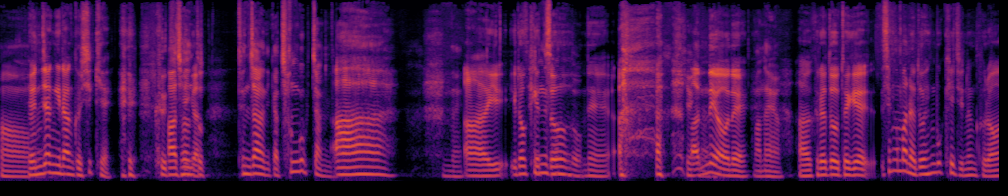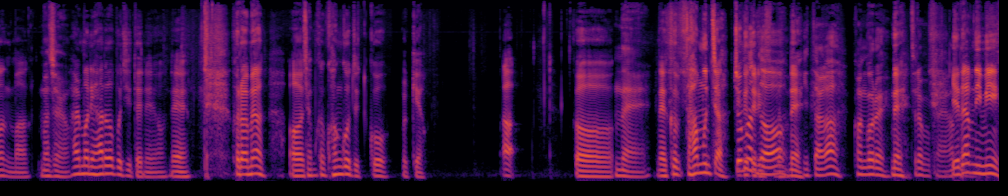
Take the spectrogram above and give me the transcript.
어. 된장이랑 그 식혜 그 아 저는 두또 된장하니까 청국장. 아 네. 아 이, 이렇게. 또네 맞네요 네. 많아요. 아 그래도 되게 생각만 해도 행복해지는 그런 막 맞아요. 할머니 할아버지 되네요. 네. 그러면 어 잠깐 광고 듣고 올게요. 아, 어, 네. 네, 그 다음 문자 좀만 더. 네. 이따가 광고를 네. 들어볼까요? 예담님이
